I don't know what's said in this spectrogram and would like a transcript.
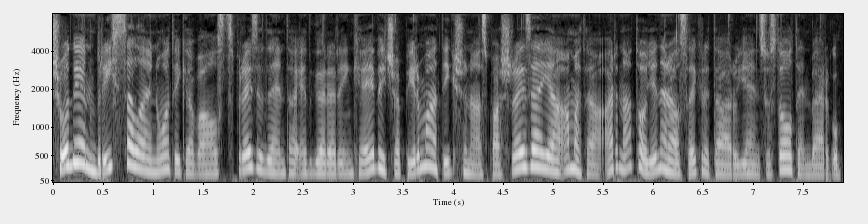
Šodien Briselē notika valsts prezidenta Edgara Rinkēviča pirmā tikšanās pašreizējā amatā ar NATO ģenerālsekretāru Jensu Stoltenbergu.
